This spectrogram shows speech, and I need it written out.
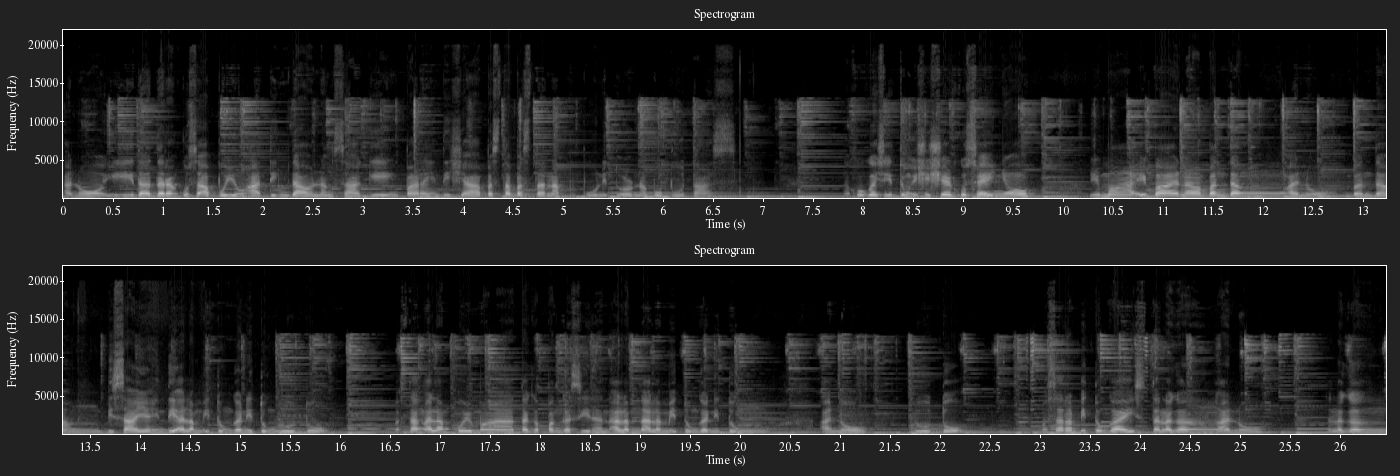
ano, idadarang ko sa apo yung ating dahon ng saging para hindi siya basta-basta napupunit or nabubutas. Naku guys, itong isi-share ko sa inyo, yung mga iba na bandang ano, bandang Bisaya, hindi alam itong ganitong luto. Basta ang alam ko yung mga taga Pangasinan, alam na alam itong ganitong ano, luto. Masarap ito guys, talagang ano, talagang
